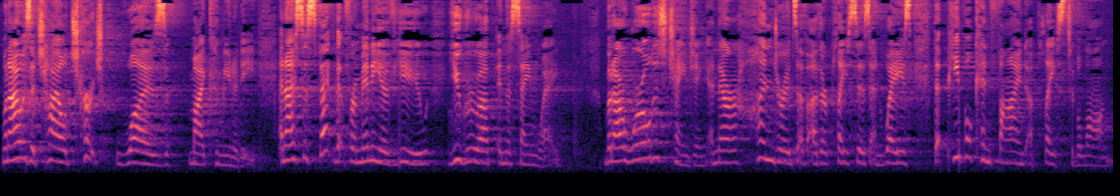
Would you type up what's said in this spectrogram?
When I was a child, church was my community. And I suspect that for many of you, you grew up in the same way. But our world is changing, and there are hundreds of other places and ways that people can find a place to belong.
